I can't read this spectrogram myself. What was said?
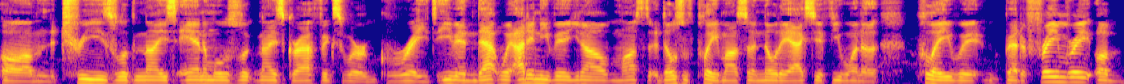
Um, the trees look nice, animals look nice, graphics were great. Even that way, I didn't even, you know, Monster, those who've played Monster know they ask you if you want to play with better frame rate or,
